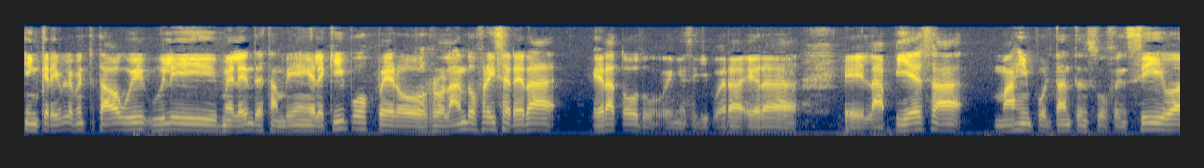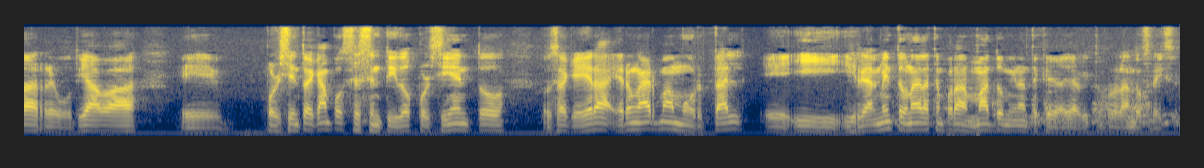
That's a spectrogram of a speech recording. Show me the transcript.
increíblemente. Estaba Willy Meléndez también en el equipo, pero Rolando Fraser era, era todo en ese equipo. Era, era la pieza más importante en su ofensiva, reboteaba. Eh, por ciento de campo 62%, o sea que era, era un arma mortal eh, y, realmente una de las temporadas más dominantes que haya visto Rolando Fraser.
